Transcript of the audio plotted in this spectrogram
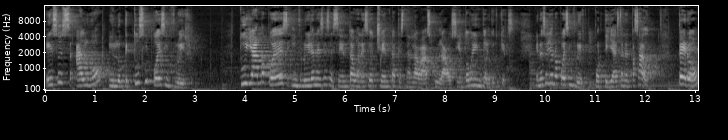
Eso es algo en lo que tú sí puedes influir. Tú ya no puedes influir en ese 60 o en ese 80 que está en la báscula o 120 o lo que tú quieras. En eso ya no puedes influir porque ya está en el pasado. Pero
